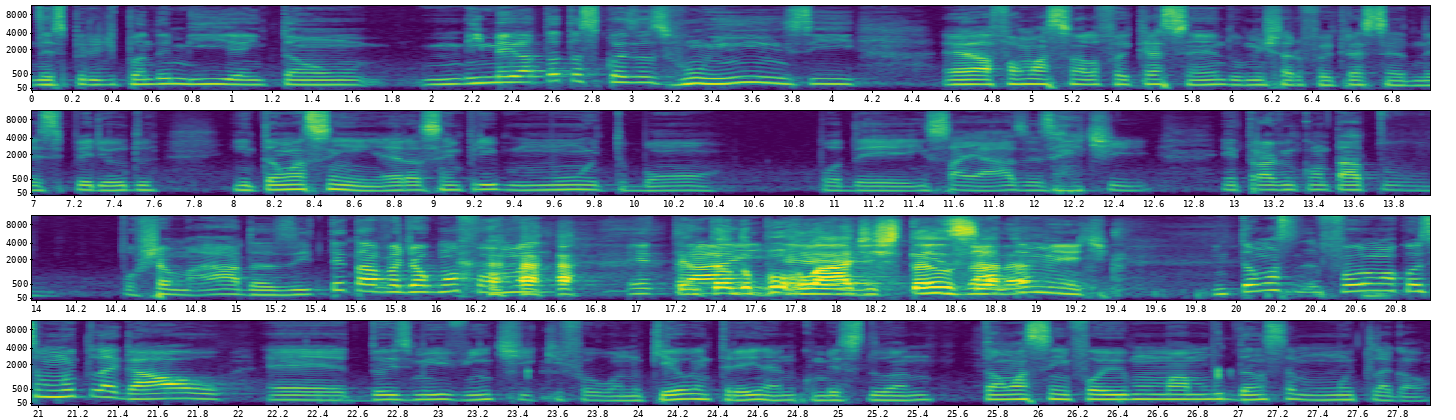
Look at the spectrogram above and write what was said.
nesse período de pandemia. Então, em meio a tantas coisas ruins e é, a formação ela foi crescendo, o ministério foi crescendo nesse período. Então, assim, era sempre muito bom poder ensaiar. Às vezes a gente entrava em contato por chamadas e tentava de alguma forma entrar Tentando em- burlar a é, distância, né? exatamente. Então assim, foi uma coisa muito legal. É, 2020 que foi o ano que eu entrei, né, no começo do ano. Então assim foi uma mudança muito legal.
